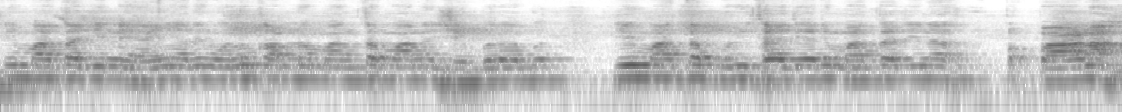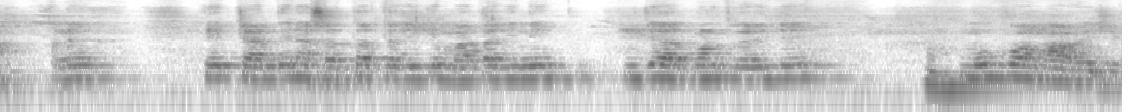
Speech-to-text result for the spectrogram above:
તે માતાજીને અહીંયાથી મનોકામના માનતા માને છે બરાબર? જે માતા પૂરી થાય ત્યારે માતાજીના પાણા અને એક ચાંદીના સત્તર તરીકે માતાજીની પૂજા અર્પણ તરીકે મૂકવામાં આવે છે.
